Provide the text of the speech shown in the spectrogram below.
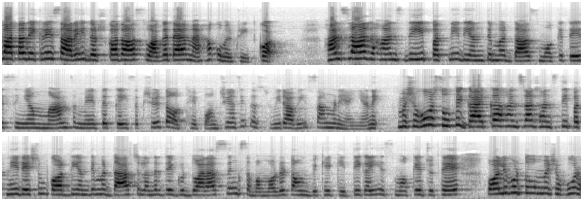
ਵਾਰਤਾ ਦੇਖ ਰਹੇ ਸਾਰੇ ਹੀ ਦਰਸ਼ਕਾਂ ਦਾ ਸਵਾਗਤ ਹੈ। ਮੈਂ ਹਾਂ ਕੋਮਲਪ੍ਰੀਤ ਕੌਰ। ਹੰਸਰਾਜ ਹੰਸ ਦੀ ਪਤਨੀ ਦੀ ਅੰਤਿਮ ਅਰਦਾਸ ਮੌਕੇ ਤੇ ਸੀਐਮ ਮਾਨ ਸਮੇਤ ਕਈ ਸ਼ਖਸੀਅਤਾਂ ਉੱਥੇ ਪਹੁੰਚੀਆਂ ਸੀ, ਤਸਵੀਰਾਂ ਵੀ ਸਾਹਮਣੇ ਆਈਆਂ ਨੇ। ਮਸ਼ਹੂਰ ਸੂਫੀ ਗਾਇਕ ਹੰਸਰਾਜ ਹੰਸ ਦੀ ਪਤਨੀ ਰੇਸ਼ਮ ਕੌਰ ਦੀ ਅੰਤਿਮ ਅਰਦਾਸ ਜਲੰਧਰ ਦੇ ਗੁਰਦੁਆਰਾ ਸਿੰਘ ਸਭਾ ਮਾਡਲ ਟਾਊਨ ਵਿਖੇ ਕੀਤੀ ਗਈ। ਇਸ ਮੌਕੇ ਜਿੱਥੇ ਬਾਲੀਵੁੱਡ ਤੋਂ ਮਸ਼ਹੂਰ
